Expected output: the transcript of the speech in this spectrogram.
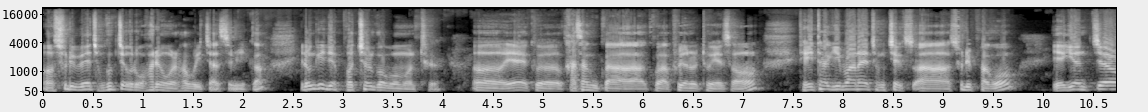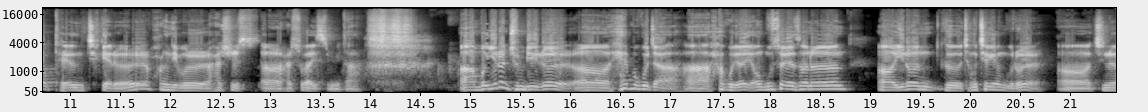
어, 수립에 적극적으로 활용을 하고 있지 않습니까? 이런 게 이제 버철 거버먼트, 어,의 그 가상국가 구현을 통해서 데이터 기반의 정책 수- 아, 수립하고 예견적 대응 체계를 확립을 하실, 수- 어, 할 수가 있습니다. 아, 뭐 이런 준비를 어, 해보고자 아, 하고요. 연구소에서는 어, 이런 그 정책 연구를 어, 진행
